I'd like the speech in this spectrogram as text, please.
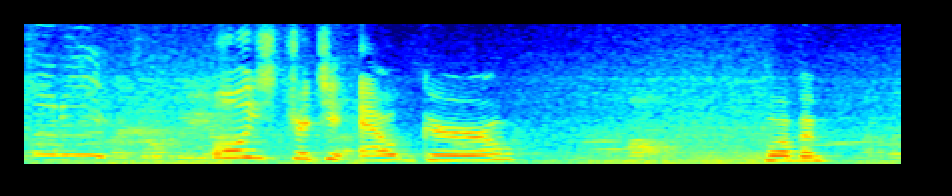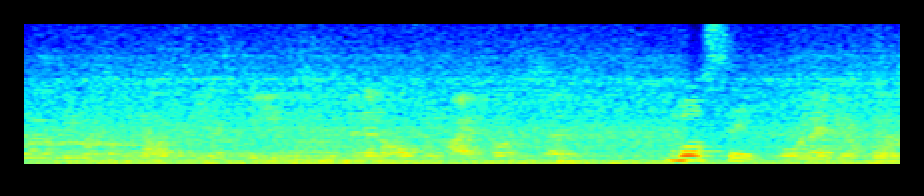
kitty. Myself a, Oh, stretch it out, girl. mom, What, babe? I thought I would think like the Galaxy S8, and then also iPhone 7. We'll see. But when I get work,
